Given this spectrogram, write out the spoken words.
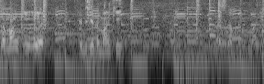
There's a monkey here. Can you see the monkey? That's a monkey.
